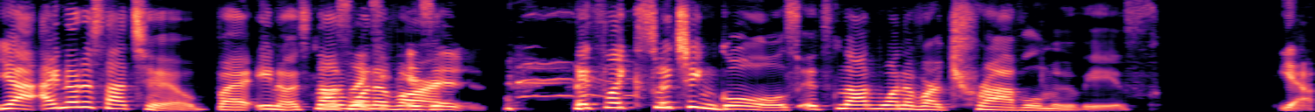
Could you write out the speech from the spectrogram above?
yeah, I noticed that too. But you know, it's not one like, of our. It... it's like switching goals. It's not one of our travel movies. Yeah,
